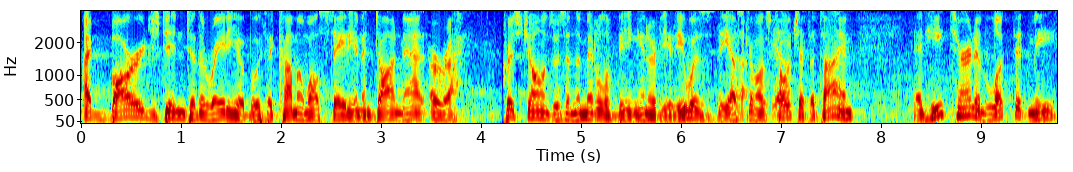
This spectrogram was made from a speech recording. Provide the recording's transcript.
I barged into the radio booth at Commonwealth Stadium, and Don Matt or uh, Chris Jones was in the middle of being interviewed. He was the Eskimos yeah. coach at the time, and he turned and looked at me,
